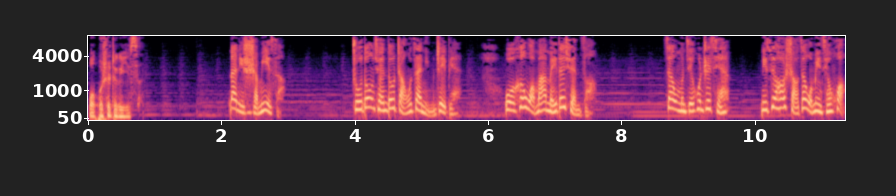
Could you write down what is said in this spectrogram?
我不是这个意思。那你是什么意思？主动权都掌握在你们这边，我和我妈没得选择。在我们结婚之前，你最好少在我面前晃，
